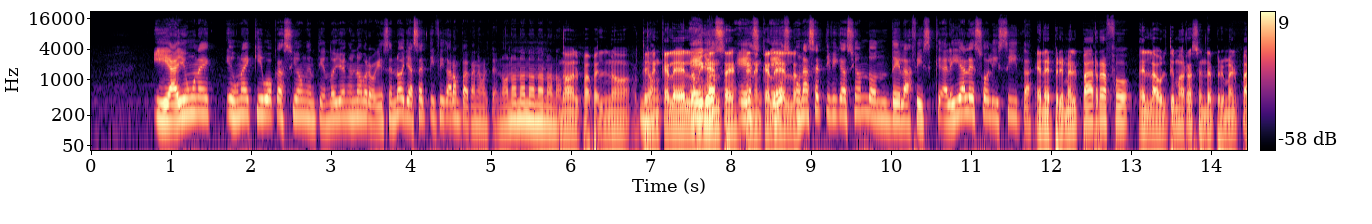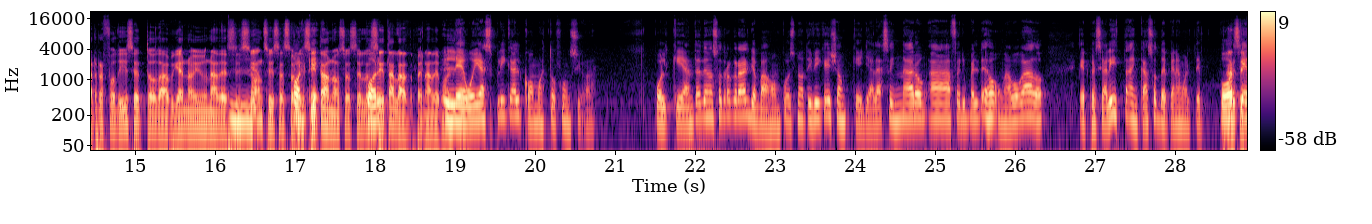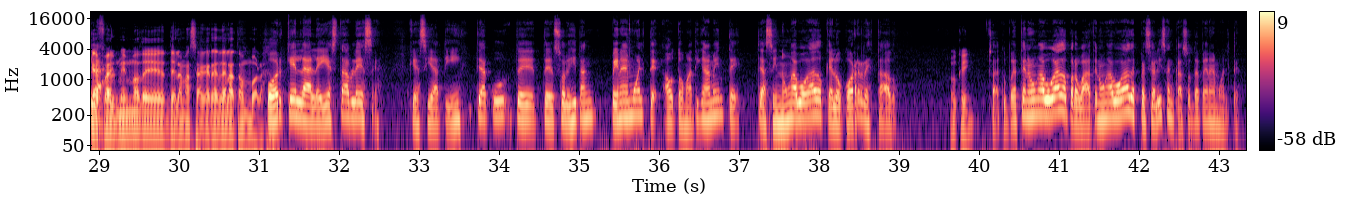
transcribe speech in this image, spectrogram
Y hay una, una equivocación, entiendo yo en el nombre, porque dicen, no, ya certificaron para pena de muerte. No, no, no, no, no, no. No, el papel no. Tienen que leerlo, mi gente. tienen que leerlo. Es una certificación donde la fiscalía le solicita. En el primer párrafo, en la última oración del primer párrafo, dice: todavía no hay una decisión si se solicita o no se solicita la pena de muerte. Le voy a explicar cómo esto funciona porque antes de nosotros crear, ya bajo un post notification que ya le asignaron a Felipe Verdejo un abogado especialista en casos de pena de muerte. Porque Así que fue el mismo de, la masacre de la tómbola. Porque la ley establece que si a ti te, te, solicitan pena de muerte, automáticamente te asigna un abogado que lo corre el Estado. Ok. O sea, tú puedes tener un abogado, pero vas a tener un abogado especialista en casos de pena de muerte.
